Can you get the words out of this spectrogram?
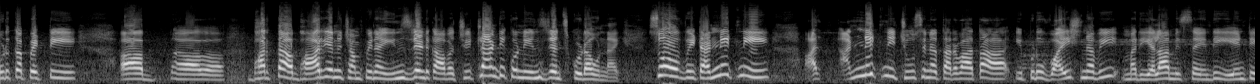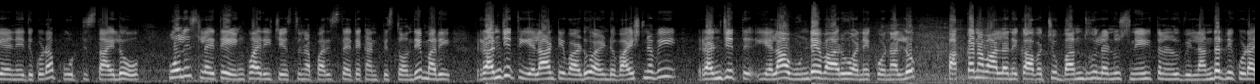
ఉడకపెట్టి భర్త భార్యను చంపిన ఇన్సిడెంట్ కావచ్చు ఇట్లాంటి కొన్ని ఇన్సిడెంట్స్ కూడా ఉన్నాయి. సో వీటన్నిటిని అన్నిటినీ చూసిన తర్వాత ఇప్పుడు వైష్ణవి మరి ఎలా మిస్ అయింది ఏంటి అనేది కూడా పూర్తి స్థాయిలో పోలీసులు అయితే ఎంక్వైరీ చేస్తున్న పరిస్థితి అయితే కనిపిస్తోంది. మరి రంజిత్ ఎలాంటి వాడు? అండ్ వైష్ణవి రంజిత్ ఎలా ఉండేవారు అనే కోణాల్లో పక్కన వాళ్ళని కావచ్చు బంధువులను స్నేహితులను వీళ్ళందరినీ కూడా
